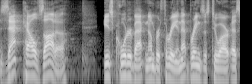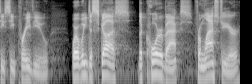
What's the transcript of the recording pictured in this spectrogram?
Zach Calzada is quarterback number three. And that brings us to our SEC preview, where we discuss the quarterbacks from last year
